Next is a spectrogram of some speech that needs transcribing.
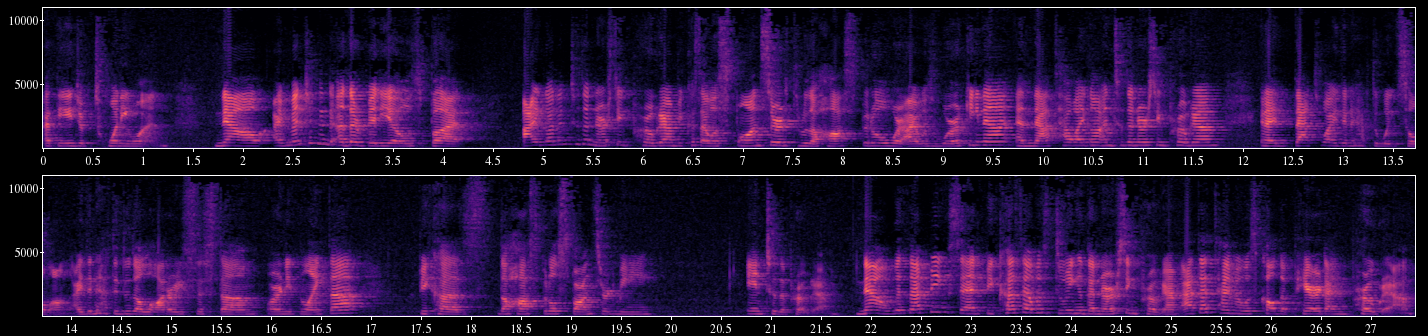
at the age of 21. Now, I've mentioned in other videos, but I got into the nursing program because I was sponsored through the hospital where I was working at and that's how I got into the nursing program and I, that's why I didn't have to wait so long. I didn't have to do the lottery system or anything like that because the hospital sponsored me into the program. Now, with that being said, because I was doing the nursing program, at that time it was called the Paradigm Program.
